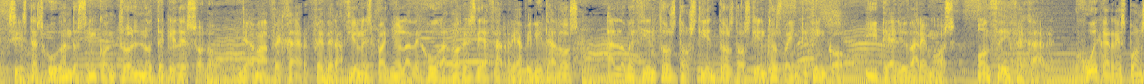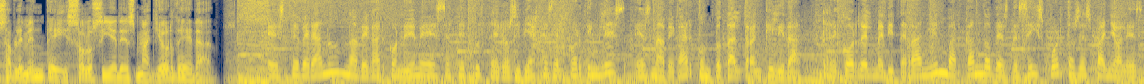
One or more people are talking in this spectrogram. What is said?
Si estás jugando sin control, no te quedes solo. Llama a FEJAR, Federación Española de Jugadores de Azar Rehabilitados, al 900-200-225 y te ayudaremos. 11 y FEJAR. Juega responsablemente y solo si eres mayor de edad. Este verano, navegar con MSC Cruceros y Viajes del Corte Inglés es navegar con total tranquilidad. Recorre el Mediterráneo embarcando desde seis puertos españoles.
